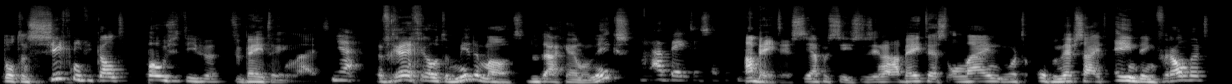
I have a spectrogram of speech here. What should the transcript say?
tot een significant positieve verbetering leidt. Ja. Een vrij grote middenmoot doet eigenlijk helemaal niks. Een AB-test heb ik. AB-test, ja precies. Dus in een AB-test online wordt op een website één ding veranderd.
